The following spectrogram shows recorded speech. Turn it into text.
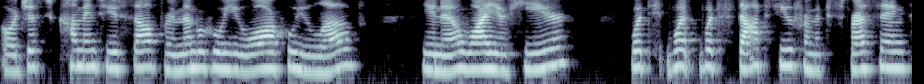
or just come into yourself remember who you are who you love you know why you're here what what what stops you from expressing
